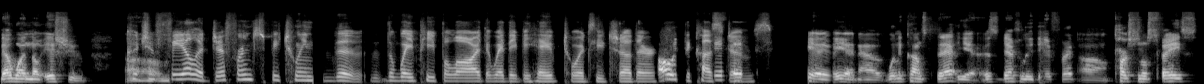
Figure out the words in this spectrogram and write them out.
that wasn't no issue. Could you Um, feel a difference between the the way people are, the way they behave towards each other, Oh, the customs? Yeah, yeah. Now, when it comes to that, yeah, it's definitely different. Um, personal space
